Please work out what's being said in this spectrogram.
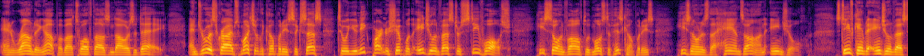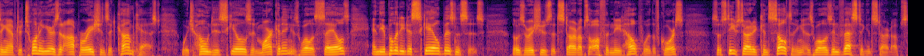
and rounding up about $12,000 a day. And Drew ascribes much of the company's success to a unique partnership with angel investor Steve Walsh. He's so involved with most of his companies, he's known as the hands on angel. Steve came to angel investing after 20 years in operations at Comcast, which honed his skills in marketing as well as sales and the ability to scale businesses. Those are issues that startups often need help with, of course. So Steve started consulting as well as investing in startups.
